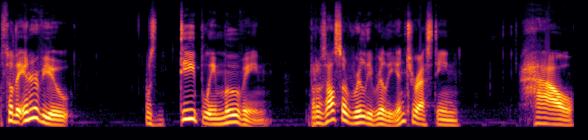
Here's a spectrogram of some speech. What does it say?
so the interview was deeply moving, but it was also really, really interesting how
